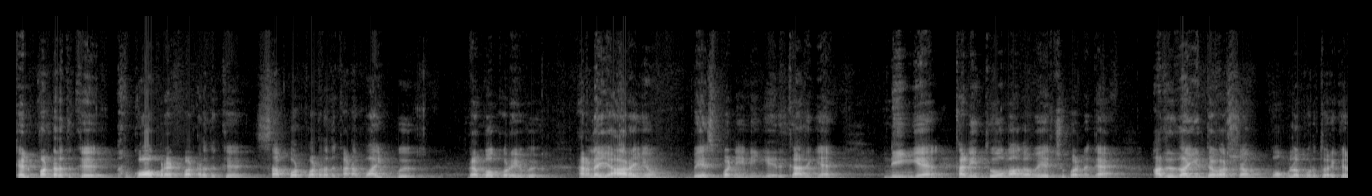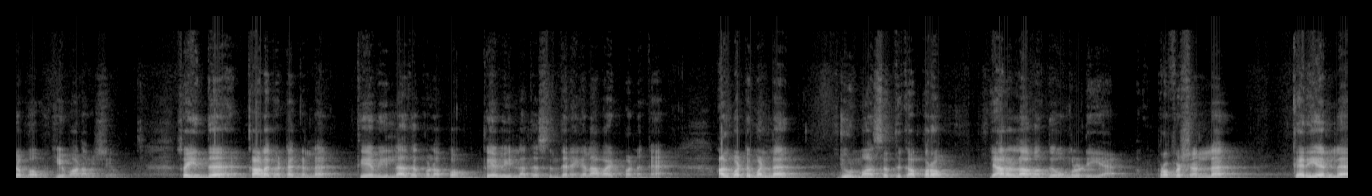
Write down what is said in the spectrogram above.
ஹெல்ப் பண்ணுறதுக்கு கோஆப்ரேட் பண்ணுறதுக்கு சப்போர்ட் பண்ணுறதுக்கான வாய்ப்பு ரொம்ப குறைவு. அதனால் யாரையும் பேஸ் பண்ணி நீங்கள் இருக்காதீங்க. நீங்கள் தனித்துவமாக முயற்சி பண்ணுங்கள் அதுதான் இந்த வருஷம் உங்களை பொறுத்த வரைக்கும் ரொம்ப முக்கியமான விஷயம். ஸோ இந்த காலகட்டங்களில் தேவையில்லாத குழப்பம் தேவையில்லாத சிந்தனைகளை அவாய்ட் பண்ணுங்கள் அது மட்டுமல்ல ஜூன் மாதத்துக்கு அப்புறம் யாரெல்லாம் வந்து உங்களுடைய ப்ரொஃபஷனில் கரியரில்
